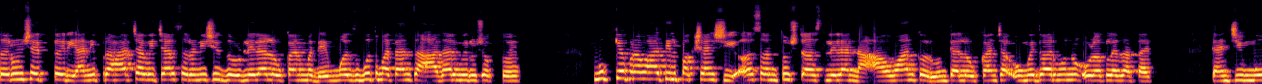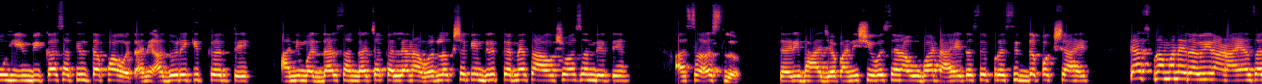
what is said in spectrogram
तरुण शेतकरी आणि प्रहारच्या विचारसरणीशी जोडलेल्या लोकांमध्ये मजबूत मतांचा आधार मिळू शकतोय. मुख्य प्रवाहातील पक्षांशी असंतुष्ट असलेल्यांना आव्हान करून त्या लोकांच्या उमेदवार म्हणून ओळखल्या जात आहेत त्यांची मोहीम विकासातील तफावत आणि अधोरेखित करते आणि मतदारसंघाच्या कल्याणावर लक्ष केंद्रित करण्याचं आश्वासन देते. असं असलं तरी भाजप आणि शिवसेना उभाट आहे तसे प्रसिद्ध पक्ष आहेत. त्याचप्रमाणे रवी राणा यांचा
